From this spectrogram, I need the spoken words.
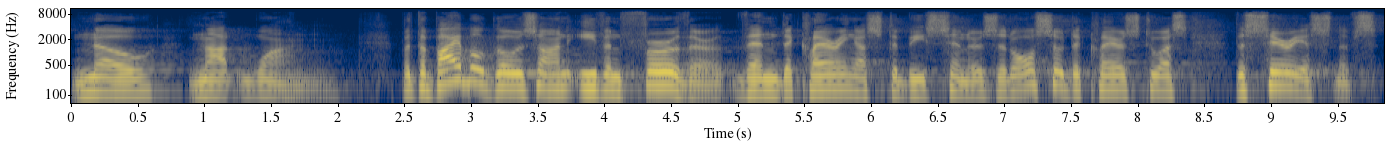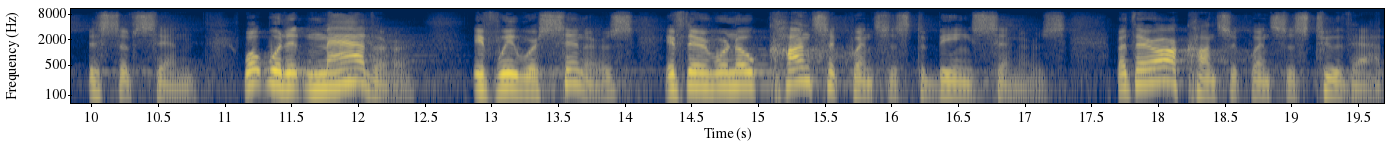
no, not one. But the Bible goes on even further than declaring us to be sinners. It also declares to us the seriousness of sin. What would it matter if we were sinners if there were no consequences to being sinners? But there are consequences to that.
